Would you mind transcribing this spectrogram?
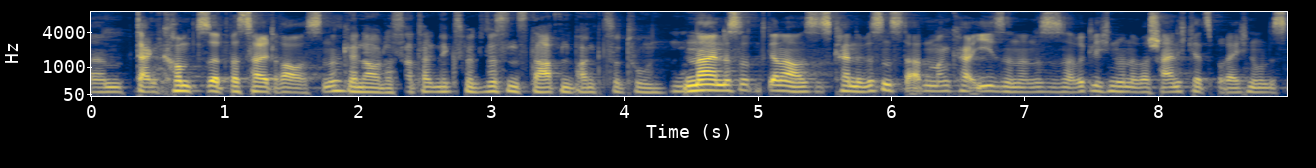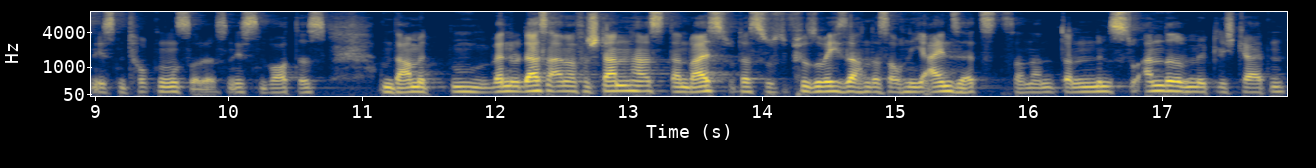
ähm, dann kommt so etwas halt raus. Ne? Genau, das hat halt nichts mit Wissensdatenbank zu tun. Nein, das ist, genau, es ist keine Wissensdatenbank KI, sondern es ist wirklich nur eine Wahrscheinlichkeitsberechnung des nächsten Tokens oder des nächsten Wortes. Und damit, wenn du das einmal verstanden hast, dann weißt du, dass du für solche Sachen das auch nie einsetzt, sondern dann nimmst du andere Möglichkeiten,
